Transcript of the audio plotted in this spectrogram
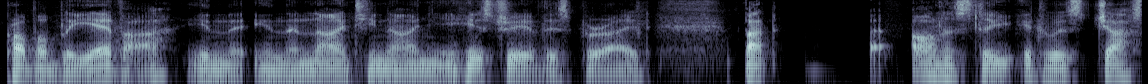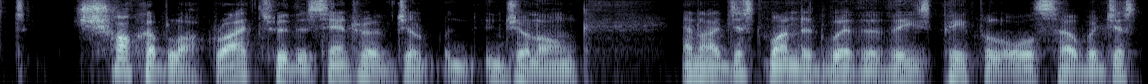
probably ever in the in the 99 year history of this parade, but uh, honestly, it was just chock a block right through the centre of Ge- Geelong. And I just wondered whether these people also were just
